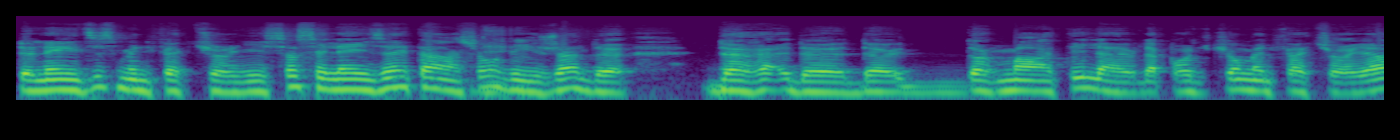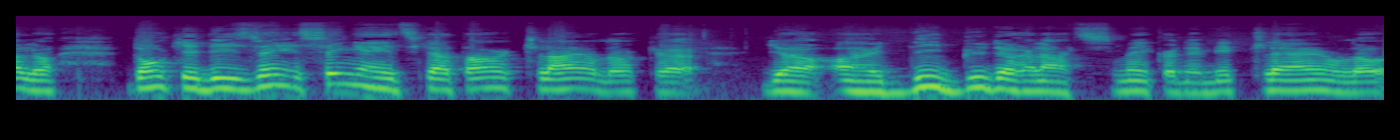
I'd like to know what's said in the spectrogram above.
de l'indice manufacturier. Ça, c'est les intentions des gens de de- de- de- d'augmenter la, la production manufacturière. Là. Donc, il y a des in- signes indicateurs clairs là, qu'il y a un début de ralentissement économique clair. Là,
